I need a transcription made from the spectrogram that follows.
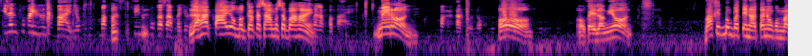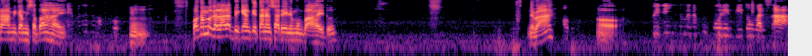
Ilan po kayo sa bahay niyo? Mak- Sino po kasama niyo? Lahat tayo magkakasama sa bahay. Walang babae. Meron. Makakatulong. Oo. Okay lang yon. Bakit mo ba tinatanong kung marami kami sa bahay? Eh, wala naman po. Hmm. Huwag kang mag-alala, bigyan kita ng sarili mong bahay doon. Di ba? Opo. Oo. Pwede niyo naman ako kunin dito once ah,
